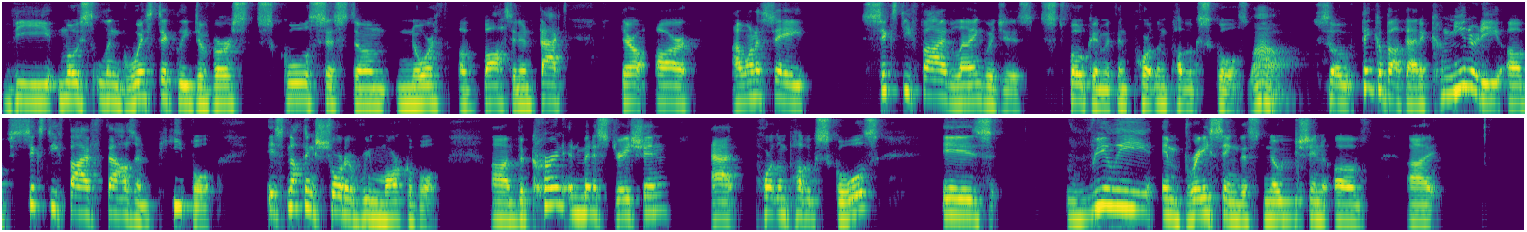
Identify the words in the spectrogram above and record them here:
the most linguistically diverse school system north of Boston. In fact, there are, I want to say, 65 languages spoken within Portland Public Schools. Wow. So think about that. A community of 65,000 people is nothing short of remarkable. Um, the current administration at Portland Public Schools is really embracing this notion of uh,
